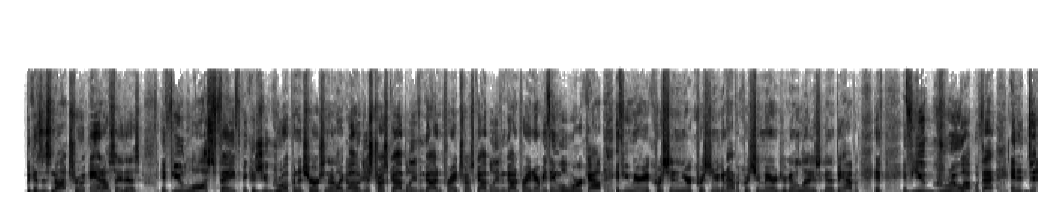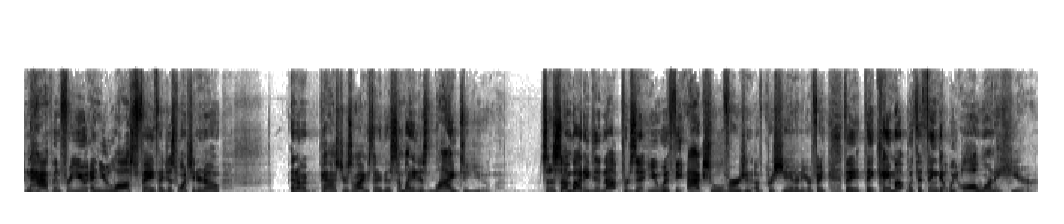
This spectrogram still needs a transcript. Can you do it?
because it's not true. And I'll say this if you lost faith because you grew up in a church and they're like, oh, just trust God, believe in God, and pray, trust God, believe in God, and pray, and everything will work out. If you marry a Christian and you're a Christian, you're gonna have a Christian marriage, you're gonna live, it's gonna be happy. If, if you grew up with that and it didn't happen for you and you lost faith, I just want you to know, and I'm a pastor, so I can say this somebody just lied to you. So somebody did not present you with the actual version of Christianity or faith. They, they came up with the thing that we all want to hear.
